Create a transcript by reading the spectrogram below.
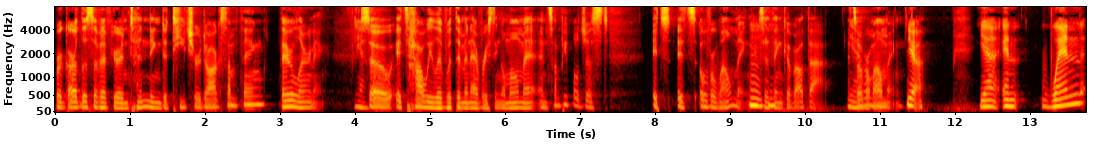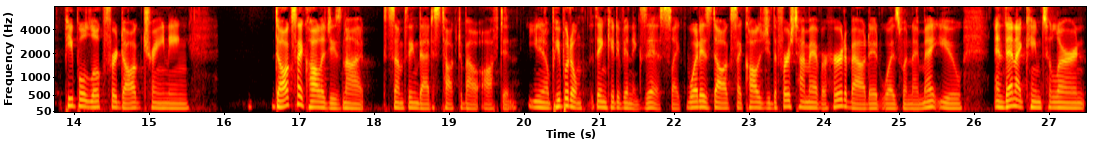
regardless of if you're intending to teach your dog something they're learning Yeah. so it's how we live with them in every single moment and some people just it's it's overwhelming to think about that it's Yeah. overwhelming Yeah. Yeah. And when people look for dog training, dog psychology is not something that is talked about often. You know, people don't think it even exists. Like, what is dog psychology? The first time I ever heard about it was when I met you. And then I came to learn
